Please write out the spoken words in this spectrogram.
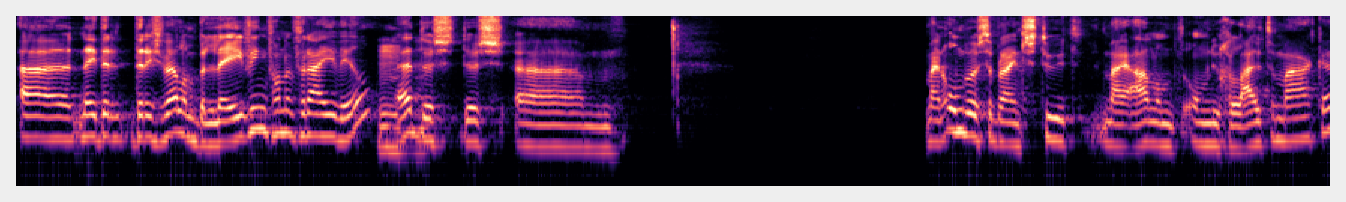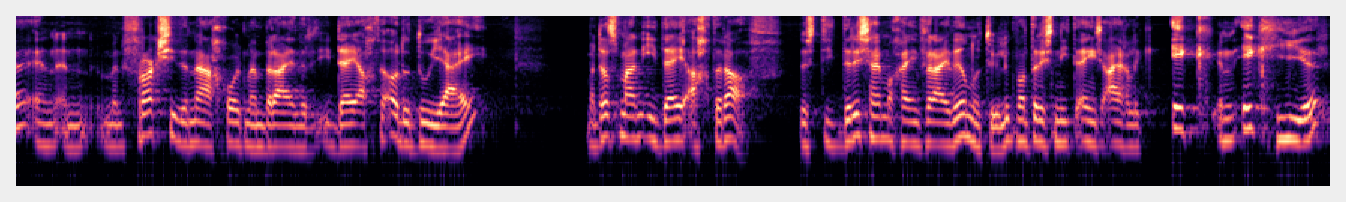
Eh, nee, er, er is wel een beleving van een vrije wil. Hè? Dus, dus ehm, mijn onbewuste brein stuurt mij aan om, om nu geluid te maken. En, en mijn fractie daarna gooit mijn brein er het idee achter. Oh, dat doe jij. Maar dat is maar een idee achteraf. Dus die, er is helemaal geen vrije wil natuurlijk. Want er is niet eens eigenlijk ik, een ik hier,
